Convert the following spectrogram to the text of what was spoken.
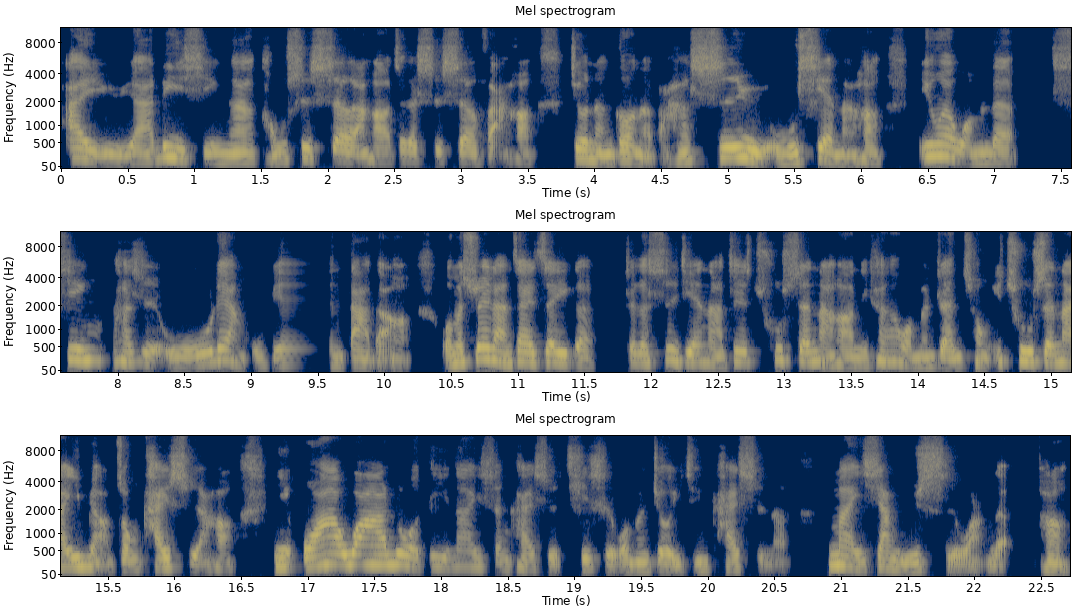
爱语啊、力行啊、同事设啊，哈，这个是设法哈，就能够呢把它施予无限了哈。因为我们的心它是无量无边大的啊。我们虽然在这一个这个世间呐，这出生呐哈，你看看我们人从一出生那一秒钟开始哈，你哇哇落地那一声开始，其实我们就已经开始呢迈向于死亡了。哈，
